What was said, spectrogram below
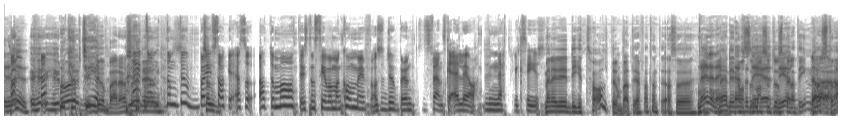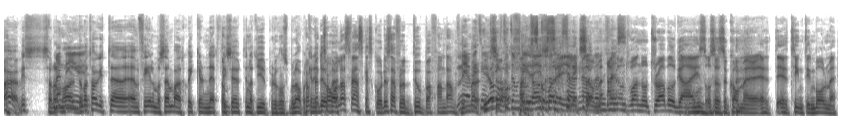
är det du? Hur, hur då kapten. dubbar? Alltså, Nej, de, de dubbar ju Som- saker alltså, automatiskt. De ser var man kommer ifrån, så dubbar de till svenska. Eller ja, Netflix är ju... Men är det digitalt dubbat? Jag fattar inte. Alltså, Nej, nej, nej. det är någon Alltså, som har suttit och spelat in ja, rösterna. Ja, visst. Så de har, ju- de har tagit eh, en film och sen bara skickar Netflix ut till något ljudproduktionsbolag. De kan betalar svenska skådisar för att dubba van Men jag vet Damme-filmer. inte Ja, riktigt om det är skådisar säger liksom, I don't want no trouble guys, och sen så kommer ett, ett Tintin-boll med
